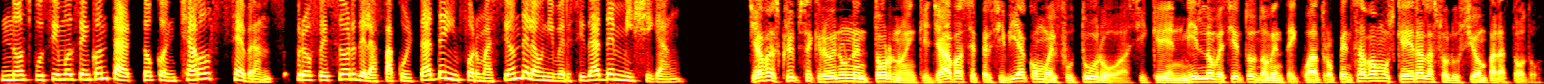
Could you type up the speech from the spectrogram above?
nos pusimos en contacto con Charles Severance, profesor de la Facultad de Información de la Universidad de Michigan. JavaScript se creó en un entorno en que Java se percibía como el futuro, así que en 1994 pensábamos que era la solución para todo.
